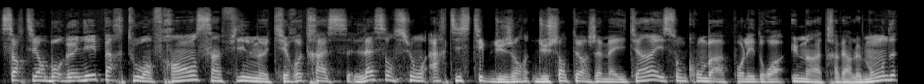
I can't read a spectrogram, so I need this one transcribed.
Sorti en Bourgogne et partout en France, un film qui retrace l'ascension artistique du, chanteur jamaïcain et son combat pour les droits humains à travers le monde.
